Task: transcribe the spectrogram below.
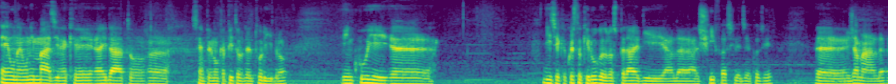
è una- un'immagine che hai dato eh, sempre in un capitolo del tuo libro in cui eh, dice che questo chirurgo dell'ospedale di Al- Al-Shifa, si legge così, eh, Jamal,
